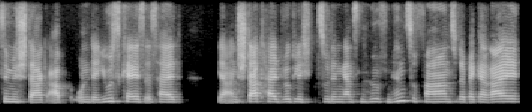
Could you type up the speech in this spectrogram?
ziemlich stark ab. Und der Use Case ist halt, ja, anstatt halt wirklich zu den ganzen Höfen hinzufahren, zu der Bäckerei,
